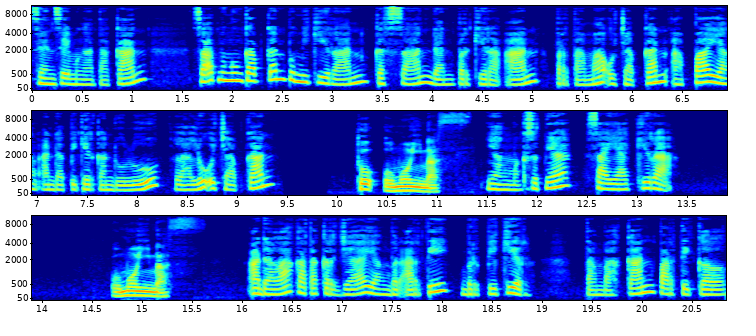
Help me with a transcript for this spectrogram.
Sensei mengatakan, saat mengungkapkan pemikiran, kesan, dan perkiraan, pertama ucapkan apa yang Anda pikirkan dulu, lalu ucapkan to omoimasu. Yang maksudnya saya kira. Adalah kata kerja yang berarti berpikir. Tambahkan partikel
